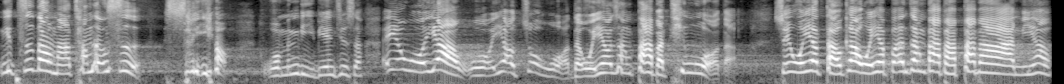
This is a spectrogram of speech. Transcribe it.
你知道吗？常常是 神要我们里边就说：“哎呀，我要我要做我的，我要让爸爸听我的。”所以我要祷告，我要帮让爸爸，爸爸，你要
